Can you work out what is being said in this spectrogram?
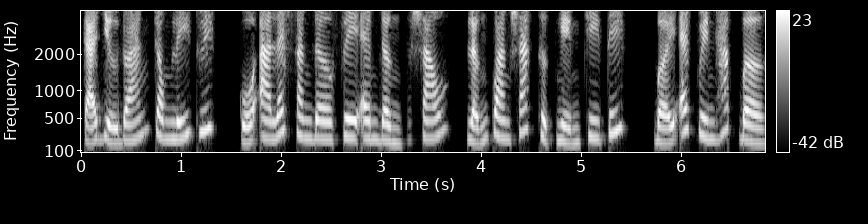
cả dự đoán trong lý thuyết của Alexander Frieden 6 lẫn quan sát thực nghiệm chi tiết bởi Edwin Hubble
